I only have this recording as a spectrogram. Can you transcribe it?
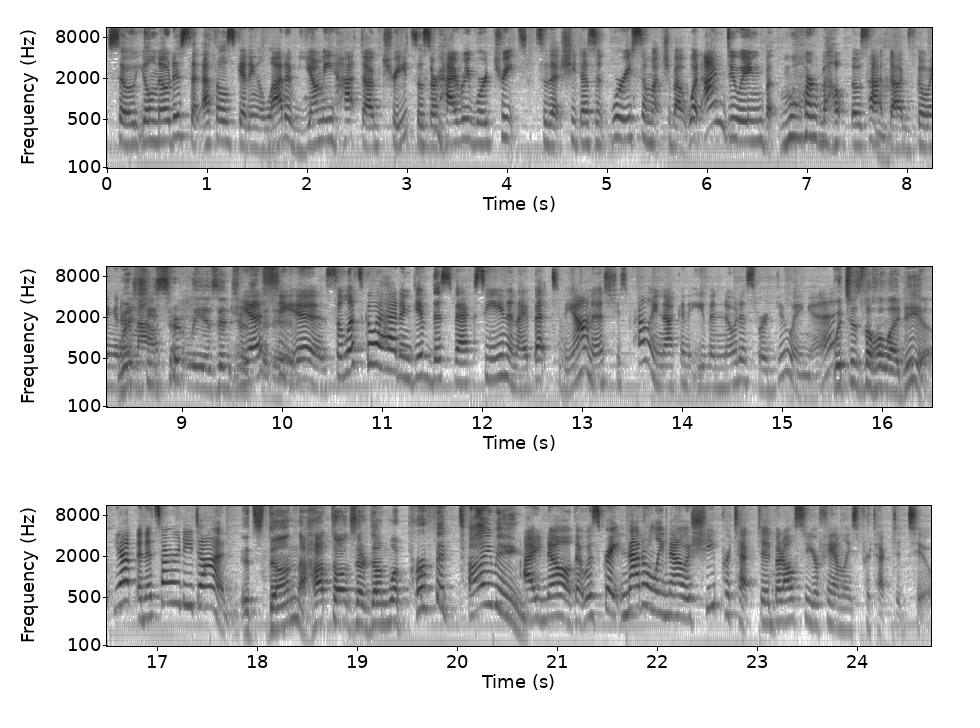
So you'll notice that Ethel's getting a lot of yummy hot dog treats. Those are high reward treats so that she doesn't worry so much about what I'm doing, but more about those hot dogs going in Which her mouth. Which she certainly is interested Yes, in. she is. So let's go ahead and give this vaccine, and I bet, to be honest, she's probably not going to even notice we're doing it. Which is the whole idea. Yep, and it's already done. It's done. The hot dogs are done. What perfect timing! I know, that was great. Not only now is she protected, but also your family's protected too.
